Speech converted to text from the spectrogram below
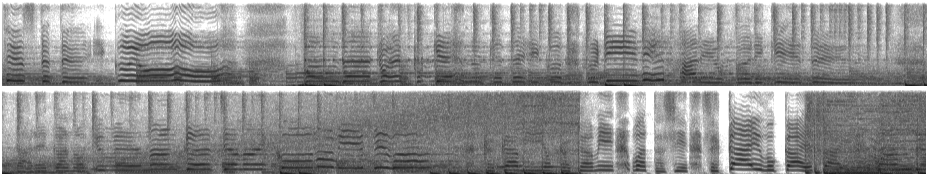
手捨てていくよ。ンダードライブ駆け抜けていくフリー針を振り切って。誰かの夢なんかじゃない。この道は。鏡よ鏡。私世界を変えたい。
